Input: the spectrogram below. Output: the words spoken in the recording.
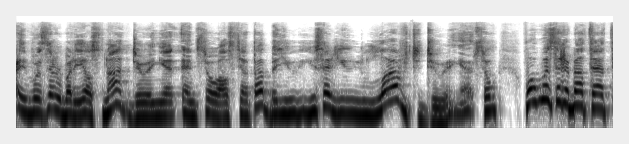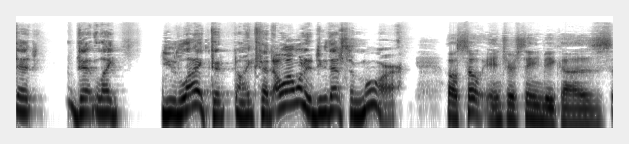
it was everybody else not doing it and so i'll step up but you you said you loved doing it so what was it about that that that like you liked it, like said, "Oh, I want to do that some more." Well, so interesting because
